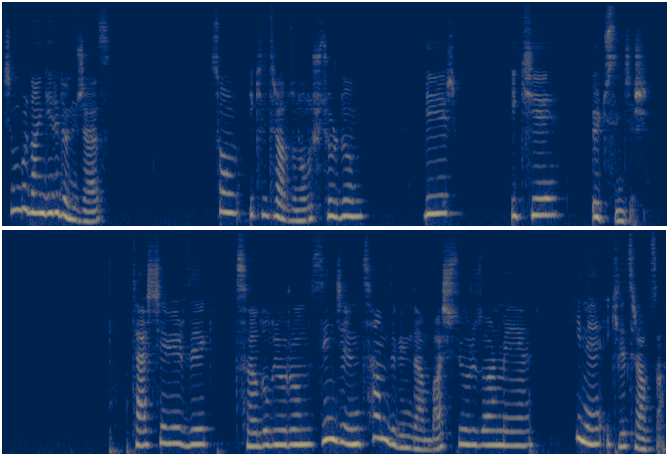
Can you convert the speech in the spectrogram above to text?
Şimdi buradan geri döneceğiz. Son ikili trabzan oluşturdum. 1 2 3 zincir. Ters çevirdik. Tığ doluyorum. Zincirin tam dibinden başlıyoruz örmeye. Yine ikili trabzan.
